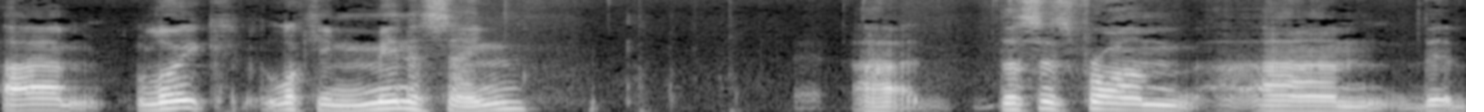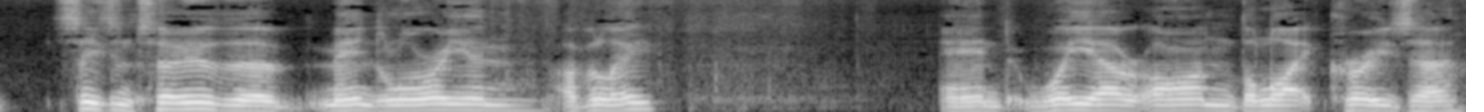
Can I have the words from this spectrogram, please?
Um, Luke looking menacing. Uh, this is from um, the season two, the Mandalorian, I believe. And we are on the light cruiser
